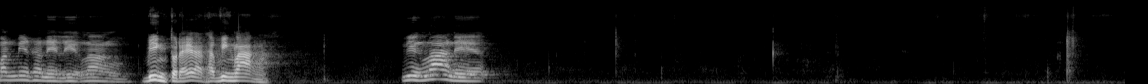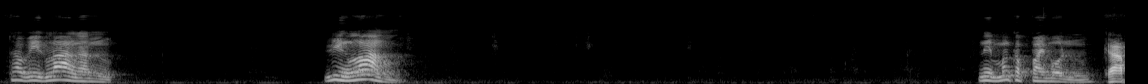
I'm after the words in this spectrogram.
มันมีเท่านี้เลขล่าง วิ่งตัวไหนล่ะถ้าวิ่งล่าง วิ่งล่างนี่ถ้าวิ่งล่างกัน วิ่งล่าง นี่มันก็ไปบน ครับ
